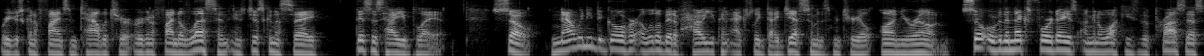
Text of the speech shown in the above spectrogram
or you're just going to find some tablature, or you're going to find a lesson and it's just going to say, this is how you play it. So now we need to go over a little bit of how you can actually digest some of this material on your own. So over the next four days, I'm gonna walk you through the process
